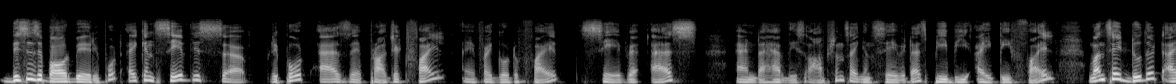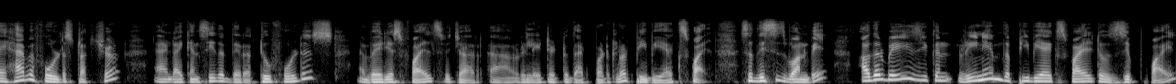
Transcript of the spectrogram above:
this is a Power BI report. I can save this uh, report as a project file. If I go to file, save as, and I have these options, I can save it as PBIP file. Once I do that, I have a folder structure and I can see that there are two folders and various files which are uh, related to that particular PBIX file. So this is one way. Other way is you can rename the PBIX file to zip file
